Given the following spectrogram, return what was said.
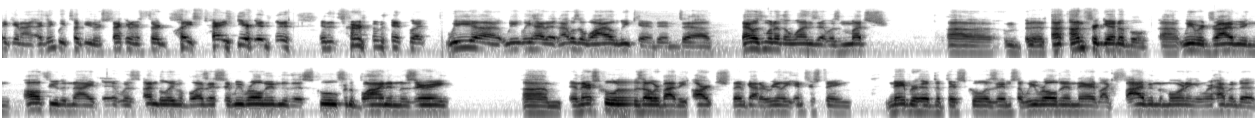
I I think we took either second or third place that year in the in the tournament. But we uh, we we had a that was a wild weekend, and uh, that was one of the ones that was much uh, unforgettable. Uh, we were driving all through the night. It was unbelievable. As I said, we rolled into the school for the blind in Missouri. Um, and their school is over by the Arch. They've got a really interesting neighborhood that their school is in. So we rolled in there at like five in the morning, and we're having to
